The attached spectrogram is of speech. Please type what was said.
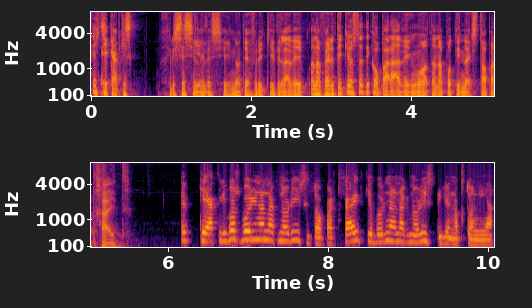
Έχει και κάποιες χρυσές σελίδες η Νότια Αφρική. Δηλαδή, αναφέρεται και ως θετικό παράδειγμα όταν αποτείναξε το Apartheid. Ε, και ακριβώς μπορεί να αναγνωρίσει το Apartheid και μπορεί να αναγνωρίσει τη γενοκτονία.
